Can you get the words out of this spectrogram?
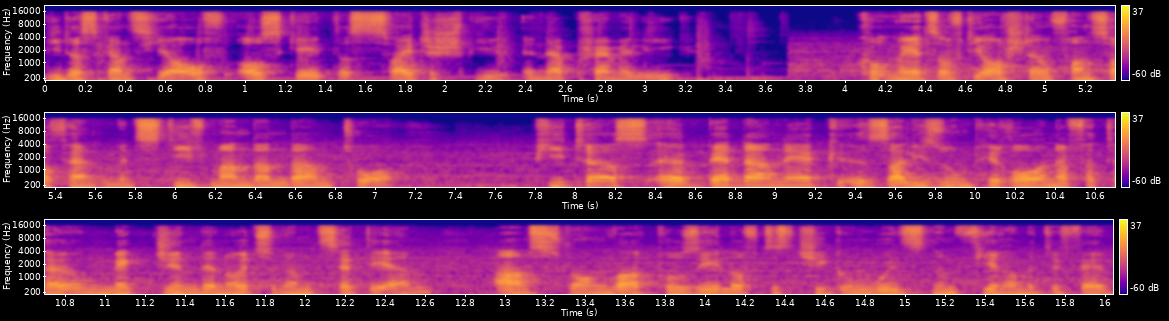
wie das Ganze hier auf, ausgeht. Das zweite Spiel in der Premier League. Gucken wir jetzt auf die Aufstellung von Southampton mit Steve Mandanda am Tor. Peters, äh, Bedanek, Salisun, Perrault in der Verteidigung, McGinn, der Neuzugang im ZDM, Armstrong, Ward Posey, Loftus Cheek und Wilson im Vierer-Mittelfeld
